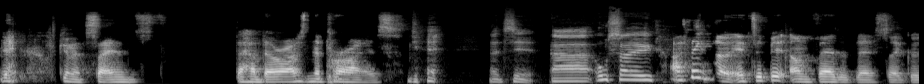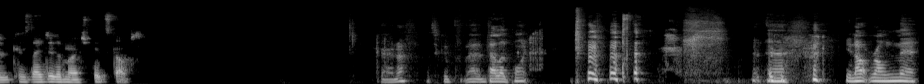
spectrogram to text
yeah, I was gonna say they have their eyes on the prize. Yeah, that's it. Uh, also, I think though it's a bit unfair that they're so good because they do the most pit stops. Fair enough. That's a good, uh, valid point. Uh, you're not wrong there.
